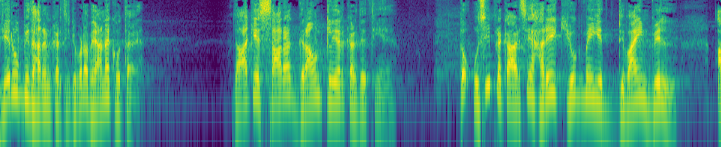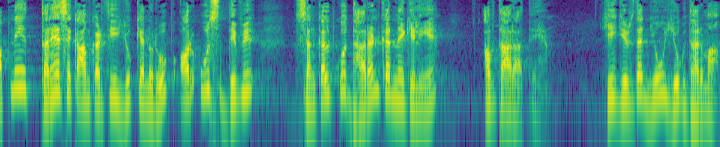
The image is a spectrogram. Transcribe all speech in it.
ये रूप भी धारण करती है, जो बड़ा भयानक होता है। जाके सारा ग्राउंड क्लियर कर देती हैं। तो उसी प्रकार से हर एक युग में ये डिवाइन विल अपने तरह से काम करती है, युग के अनुरूप, और उस दिव्य संकल्प को धारण करने के लिए अवतार आते हैं। ही गिव्स द न्यू युग धर्मा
